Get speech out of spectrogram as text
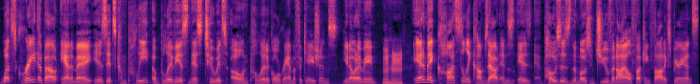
What's great about anime is its complete obliviousness to its own political ramifications. You know what I mean? Mm-hmm. anime constantly comes out and is, is poses the most juvenile fucking thought experience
